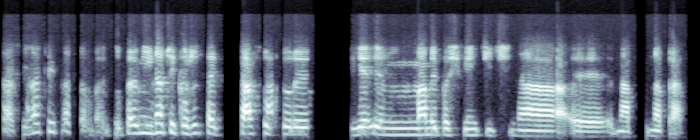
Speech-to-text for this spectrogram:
Tak, inaczej pracować. Zupełnie inaczej korzystać z czasu, który mamy poświęcić na, na, na pracę.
